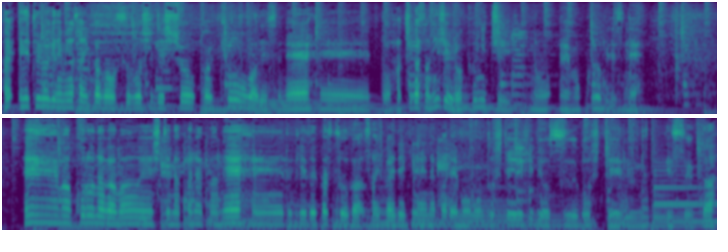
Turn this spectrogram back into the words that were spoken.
はい、えー、というわけで皆さんいかがお過ごしでしょうか？今日はですね、えーと、8月の26日の、えー、木曜日ですね。えー、まあ、コロナが蔓延してなかなかね、えーと、経済活動が再開できない中で悶々としている日々を過ごしているんですが、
